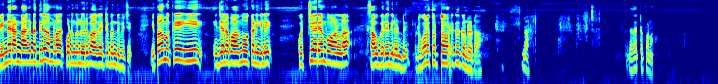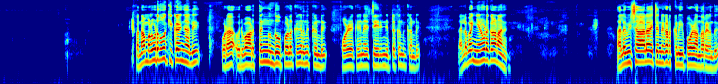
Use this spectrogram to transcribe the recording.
പിന്നെ രണ്ടാം ഘട്ടത്തിൽ നമ്മളെ കൊടുങ്ങല്ലൂർ ഭാഗമായിട്ട് ബന്ധിപ്പിച്ച്. ഇപ്പോൾ നമുക്ക് ഈ ജലപാത നോക്കുകയാണെങ്കിൽ കൊച്ചി വരെയും പോകാനുള്ള സൗകര്യം ഇതിലുണ്ട്. ഇവിടെ കുറേ തൊട്ടാവടൊക്കെ നിൽക്കുന്നുണ്ട് കേട്ടോ. ഉണ്ടാ സെറ്റപ്പാണ്. ഇപ്പം നമ്മളിവിടെ നോക്കിക്കഴിഞ്ഞാൽ ഇവിടെ ഒരുപാട് തെങ്ങും തോപ്പുകളൊക്കെ ഇങ്ങനെ നിൽക്കുന്നുണ്ട്. പുഴയൊക്കെ ഇങ്ങനെ ചെരിഞ്ഞിട്ടൊക്കെ നിൽക്കുന്നുണ്ട്. നല്ല ഭംഗിയാണ് ഇവിടെ കാണാൻ. നല്ല വിശാലമായിട്ട് തന്നെ കിടക്കണം ഈ പുഴ എന്ന് പറയുന്നത്.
